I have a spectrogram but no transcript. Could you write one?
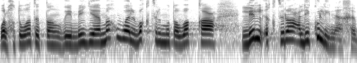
والخطوات التنظيمية ما هو الوقت المتوقع للاقتراع لكل ناخب؟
